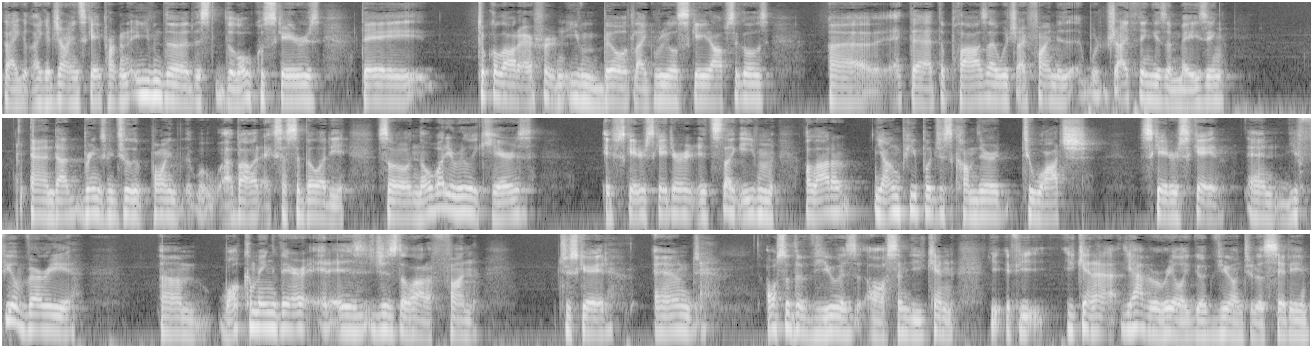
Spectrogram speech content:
like like a giant skate park. And even the this, the local skaters, they took a lot of effort and even built like real skate obstacles uh, at the at the plaza, which I find is which I think is amazing. And that brings me to the point about accessibility. So nobody really cares if skater skater. It's like even a lot of young people just come there to watch skaters skate, and you feel very um, welcoming there. It is just a lot of fun to skate, and also the view is awesome. You can if you you can uh, you have a really good view onto the city,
